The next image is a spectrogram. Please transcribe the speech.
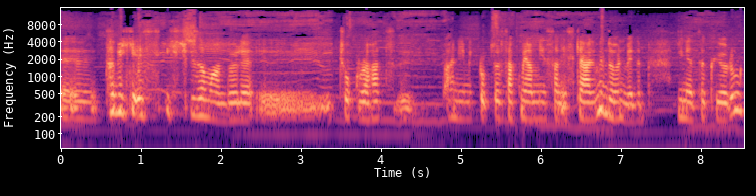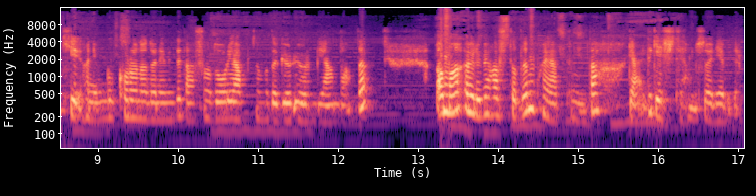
E, tabii ki es, hiçbir zaman böyle e, çok rahat e, hani mikropları takmayan bir insan eski halime dönmedim. Yine takıyorum ki hani bu korona döneminde de aslında doğru yaptığımı da görüyorum bir yandan da. Ama öyle bir hastalığım hayatımda geldi geçti onu söyleyebilirim.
